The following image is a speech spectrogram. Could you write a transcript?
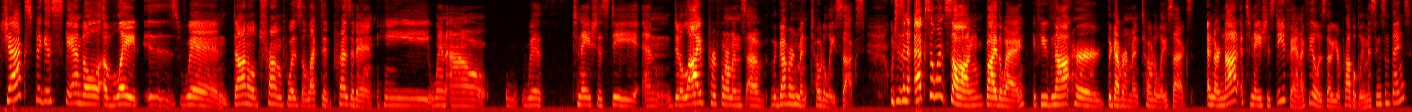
Jack's biggest scandal of late is when Donald Trump was elected president. He went out with Tenacious D and did a live performance of The Government Totally Sucks, which is an excellent song, by the way. If you've not heard The Government Totally Sucks and are not a Tenacious D fan, I feel as though you're probably missing some things.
